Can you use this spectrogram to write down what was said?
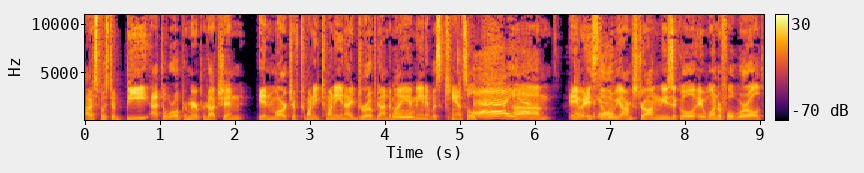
I was supposed to be at the world premiere production in March of 2020 and I drove down to Miami and it was canceled. Ah, yeah. Um, anyway, it's the. Louis Armstrong musical, A Wonderful World.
